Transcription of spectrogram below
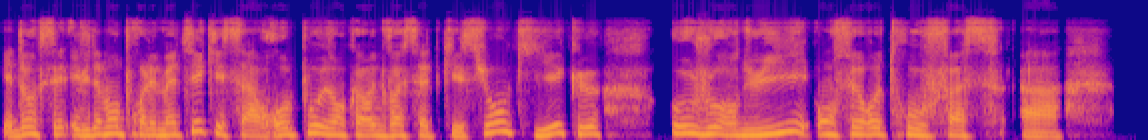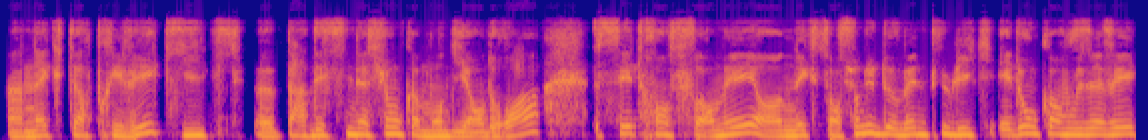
Et donc c'est évidemment problématique et ça repose encore une fois cette question qui est que aujourd'hui on se retrouve face à un acteur privé qui, euh, par destination, comme on dit en droit, s'est transformé en extension du domaine public. Et donc, quand vous avez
